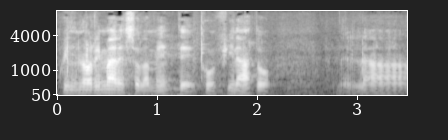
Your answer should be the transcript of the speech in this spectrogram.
quindi non rimane solamente confinato nella,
